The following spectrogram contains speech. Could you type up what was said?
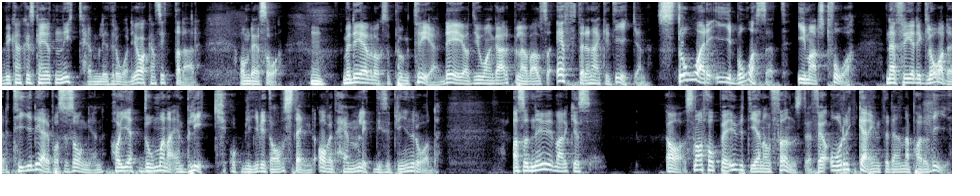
Vi kanske ska göra ett nytt hemligt råd. Jag kan sitta där om det är så. Men det är väl också punkt tre. Det är ju att Johan Garpenlöv alltså efter den här kritiken står i båset i match två. När Fredrik Glader tidigare på säsongen har gett domarna en blick och blivit avstängd av ett hemligt disciplinråd. Alltså nu, Marcus, ja, snart hoppar jag ut genom fönstret för jag orkar inte denna parodi.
